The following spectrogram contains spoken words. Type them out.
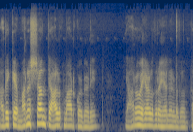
ಅದಕ್ಕೆ ಮನಃಶಾಂತಿ ಆಳ್ಕೆ ಮಾಡ್ಕೋಬೇಡಿ. ಯಾರೋ ಹೇಳಿದ್ರು ಹೇಳಿ ಹೇಳಿದ್ರು ಅಂತ.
